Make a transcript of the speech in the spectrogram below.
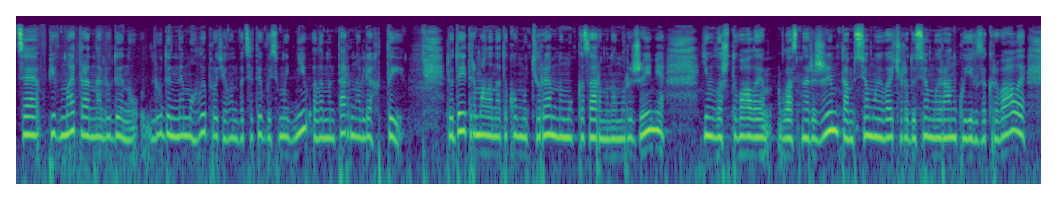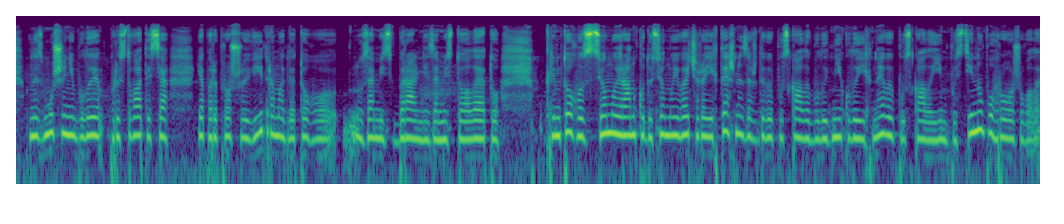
Це пів метра на людину. Люди не могли протягом 28 днів елементарно лягти. Людей тримали на такому тюремному казарменому режимі. Їм влаштували власне режим. Там з 7 вечора до 7 ранку їх закривали. Вони змушені були користуватися, я перепрошую, відрами для того, ну замість вбиральні, замість туалету. Крім того, з 7 ранку до 7 вечора їх теж не завжди випускали. Були дні, коли їх не випускали, їм постійно погрожували.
